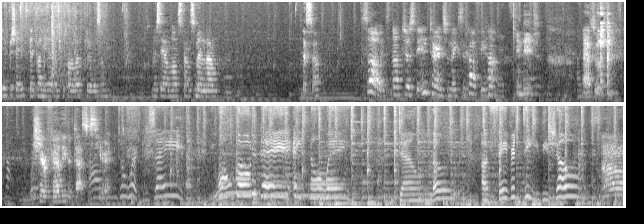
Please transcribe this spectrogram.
I och för sig, det drar ner den totala upplevelsen. Skulle säga någonstans mellan dessa. So, it's not just the interns who makes the coffee, huh? Indeed. Absolutely. We share fairly the tasks here. to work and say you won't go today ain't no way download our favorite tv shows Uh,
